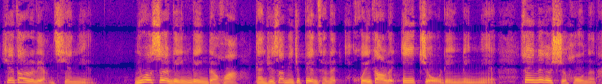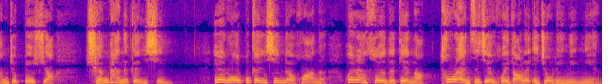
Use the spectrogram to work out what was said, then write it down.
现在到了两千年。你如果设零零的话，感觉上面就变成了回到了一九零零年，所以那个时候呢，他们就必须要全盘的更新，因为如果不更新的话呢，会让所有的电脑突然之间回到了一九零零年。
